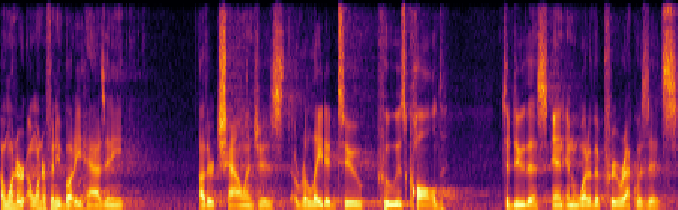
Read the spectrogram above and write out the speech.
I wonder, I wonder if anybody has any other challenges related to who is called to do this and, and what are the prerequisites.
